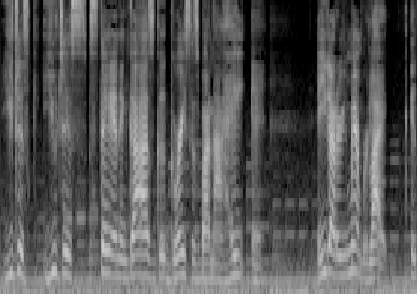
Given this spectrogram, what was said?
You just you just staying in God's good graces by not hating. And you got to remember, like, it,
